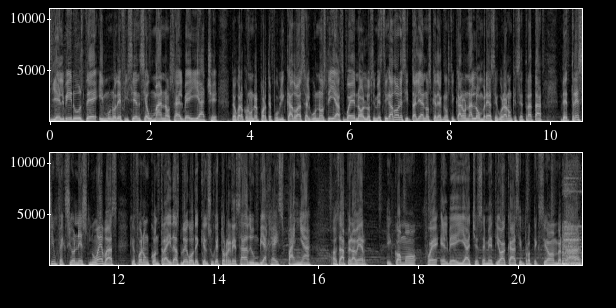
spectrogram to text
y el virus de inmunodeficiencia humana, o sea, el VIH, de acuerdo con un reporte publicado hace algunos días. Bueno, los investigadores italianos que diagnosticaron al hombre aseguraron que se trata de tres infecciones nuevas que fueron contraídas luego de que el sujeto regresara de un viaje a España. O sea, pero a ver, ¿y cómo fue el VIH? Se metió acá sin protección, ¿verdad?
